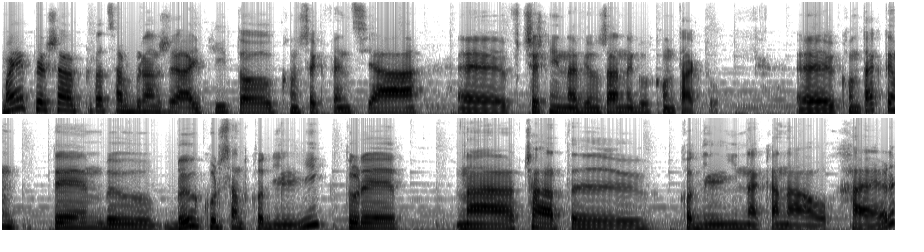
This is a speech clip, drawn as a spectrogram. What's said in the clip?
Moja pierwsza praca w branży IT to konsekwencja e, wcześniej nawiązanego kontaktu. E, kontaktem tym był, był kursant Kodilli, który na czat e, Kodilli na kanał HR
